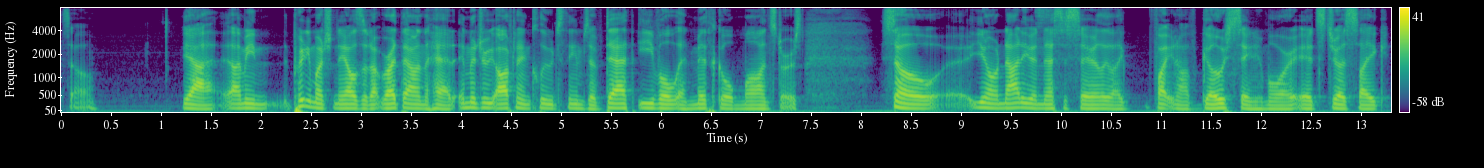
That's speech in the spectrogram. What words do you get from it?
So, yeah, I mean, pretty much nails it up right there on the head. Imagery often includes themes of death, evil, and mythical monsters. So, uh, you know, not even necessarily like fighting off ghosts anymore. It's just like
